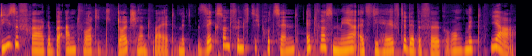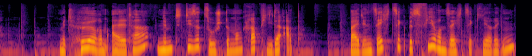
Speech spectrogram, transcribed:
Diese Frage beantwortet deutschlandweit mit 56 Prozent etwas mehr als die Hälfte der Bevölkerung mit Ja. Mit höherem Alter nimmt diese Zustimmung rapide ab. Bei den 60 bis 64-Jährigen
